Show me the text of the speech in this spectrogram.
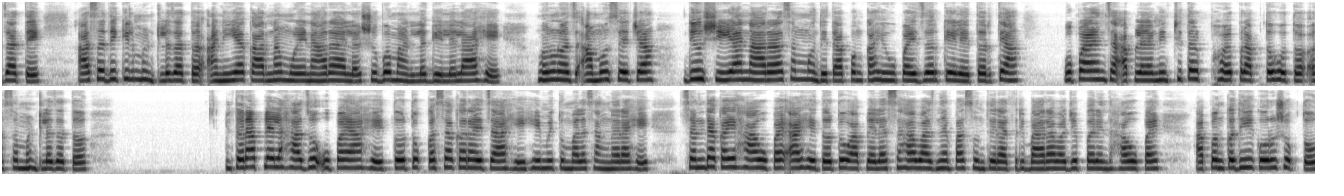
जाते असं देखील म्हटलं जातं. आणि या कारणामुळे नारळाला शुभ मानलं गेलेलं आहे. म्हणूनच अमावस्येच्या दिवशी या नारळासंबंधित आपण काही उपाय जर केले तर त्या उपायांचा आपल्याला निश्चितच फळ प्राप्त होतं असं म्हटलं जातं. तर आपल्याला हा जो उपाय आहे तर तो कसा करायचा आहे हे मी तुम्हाला सांगणार आहे. संध्याकाळी हा उपाय आहे तर तो आपल्याला सहा वाजण्यापासून ते रात्री बारा वाजेपर्यंत हा उपाय आपण कधीही करू शकतो.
